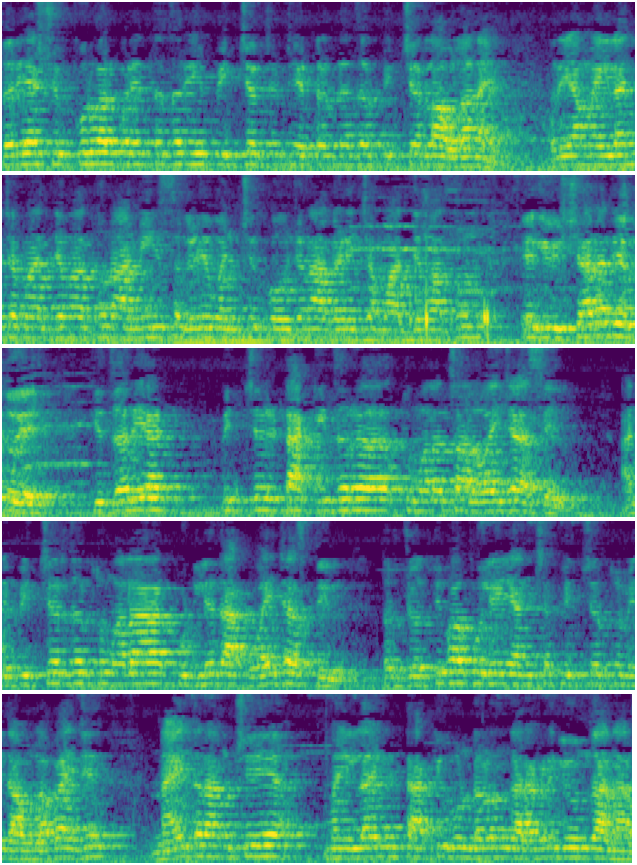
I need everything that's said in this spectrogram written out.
तर या शुक्रवारपर्यंत जर हे पिक्चरचे थिएटरने जर पिक्चर लावला नाही तर या महिलांच्या माध्यमातून आम्ही सगळे वंचित बहुजन आघाडीच्या माध्यमातून एक इशारा देतोय की जर या पिक्चर टाकी जर तुम्हाला चालवायची असेल आणि पिक्चर जर तुम्हाला कुठले दाखवायचे असतील तर ज्योतिबा फुले यांचे पिक्चर तुम्ही दावला पाहिजे. नाहीतर आमचे महिला टाकी गुंडाळून घराकडे घेऊन जाणार.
